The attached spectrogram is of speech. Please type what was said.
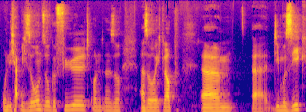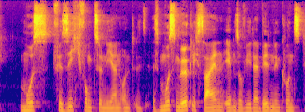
und ich habe mich so und so gefühlt und so. Also ich glaube, ähm, äh, die Musik muss für sich funktionieren und es muss möglich sein, ebenso wie der bildenden Kunst,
